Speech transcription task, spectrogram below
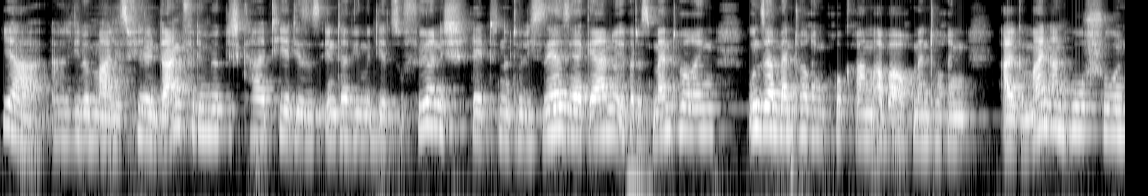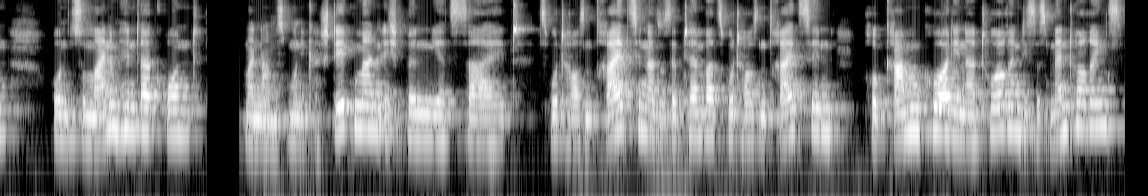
Ja, äh, liebe Marlies, vielen Dank für die Möglichkeit, hier dieses Interview mit dir zu führen. Ich rede natürlich sehr, sehr gerne über das Mentoring, unser Mentoring-Programm, aber auch Mentoring allgemein an Hochschulen und zu meinem Hintergrund. Mein Name ist Monika Stegmann. Ich bin jetzt seit 2013, also September 2013, Programmkoordinatorin dieses Mentorings,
